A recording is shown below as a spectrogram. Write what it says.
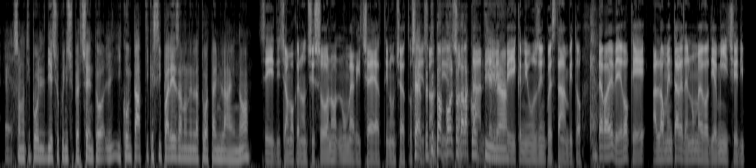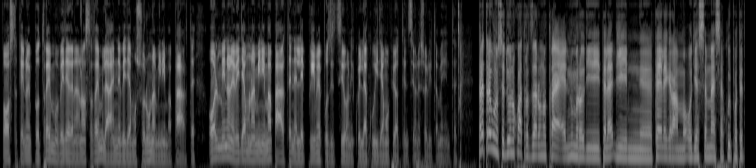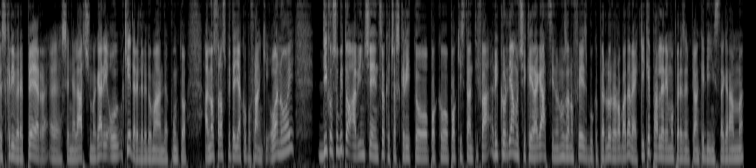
eh, sono tipo il 10-15% i contatti che si palesano nella tua timeline, no? Sì, diciamo che non ci sono numeri certi in un certo, certo senso. Certo, è tutto avvolto dalla cortina. le fake news in quest'ambito. Però è vero che all'aumentare del numero di amici e di post che noi potremmo vedere nella nostra timeline ne vediamo solo una minima parte. O almeno ne vediamo una minima parte nelle prime posizioni, quelle a cui diamo più attenzione solitamente. 331-6214-013 è il numero di, tele, di mh, mm, Telegram o di SMS a cui potete scrivere per eh, segnalarci magari o chiedere delle domande appunto al nostro ospite Jacopo Franchi o a noi. Dico subito a Vincenzo che ci ha scritto poco, pochi istanti fa, ricordiamoci che i ragazzi non usano Facebook per loro roba da vecchi, che parleremo per esempio anche di Instagram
